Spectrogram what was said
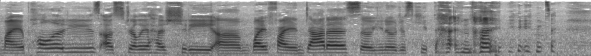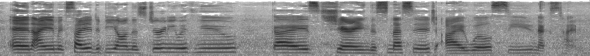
my apologies. Australia has shitty um, Wi Fi and data, so you know, just keep that in mind. and I am excited to be on this journey with you guys, sharing this message. I will see you next time.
